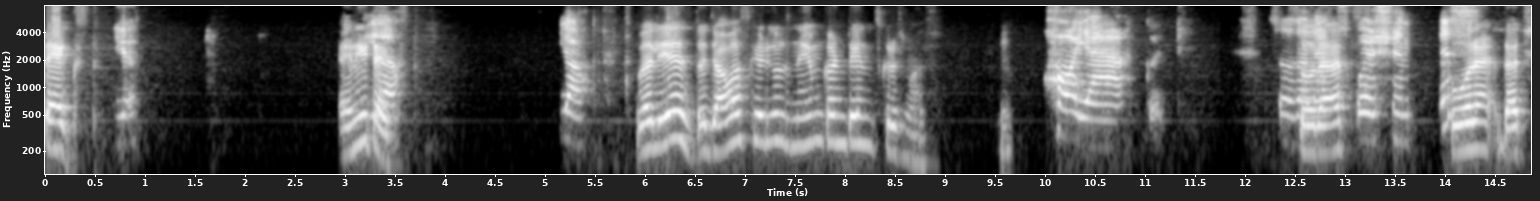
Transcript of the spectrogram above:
Text. Yes. Any Yeah. text. Yeah. Well, yes, the Java schedule's name contains Christmas. Oh yeah. Good. So the So next that's question is Four and that's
